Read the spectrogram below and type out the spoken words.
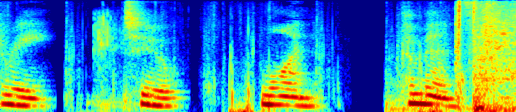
Three, two, one. Commence.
